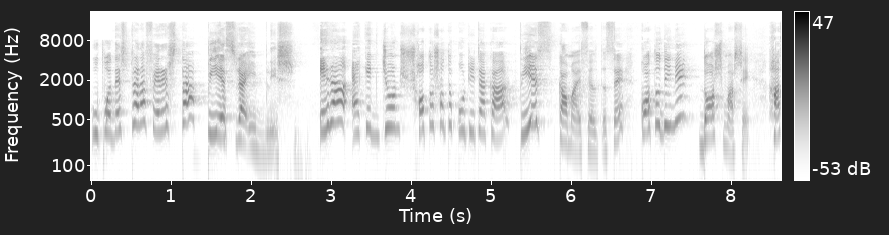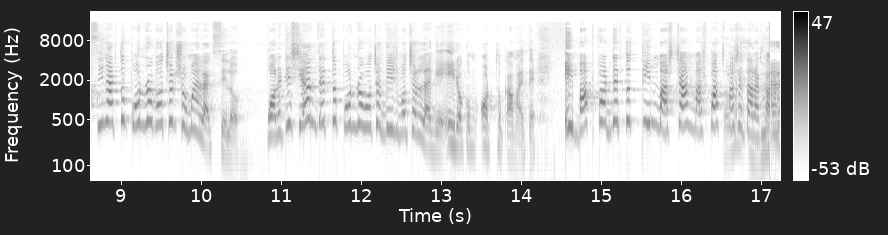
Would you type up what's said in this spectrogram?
উপদেষ্টারা ফেরেস্তা পিএসরা ইবলিশ। এরা এক একজন শত শত কোটি টাকার পিএস কামায় ফেলতেছে কতদিনে? দশ মাসে। হাসিনার তো পনেরো বছর সময় লাগছিল। পলিটিশিয়ানদের তো পনেরো বছর, বিশ বছর লাগে এইরকম অর্থ কামাইতে। এই বাটপারদের তো তিন মাস, চার মাস, পাঁচ মাসে তারা কামায়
